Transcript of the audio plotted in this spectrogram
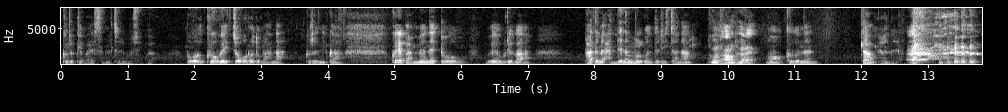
그렇게 말씀을 드리고 싶어요. 그거 그 외적으로도 많아. 그러니까 그의 반면에 또 왜 우리가 받으면 안 되는 물건들이 있잖아. 그건 다음 편에. 어, 그거는 다음 편을.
